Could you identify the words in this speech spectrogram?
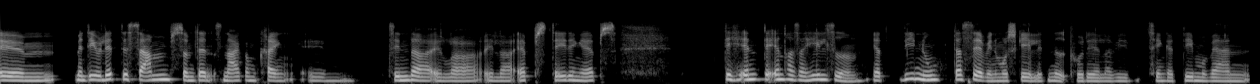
Øhm, men det er jo lidt det samme som den snak omkring øhm, Tinder eller, eller apps, dating apps. Det, det ændrer sig hele tiden. Ja, lige nu, der ser vi måske lidt ned på det, eller vi tænker, at det må være en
